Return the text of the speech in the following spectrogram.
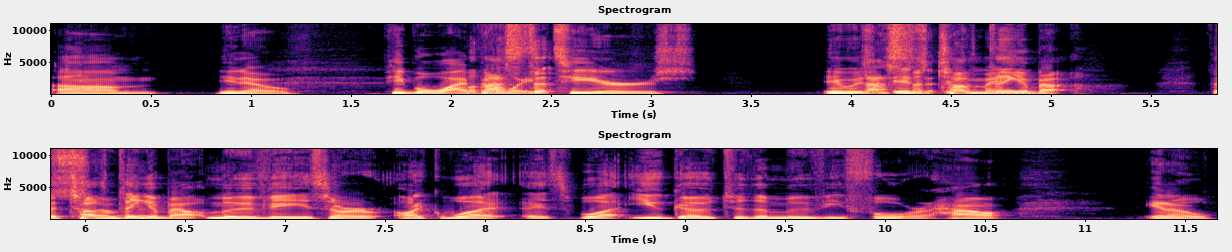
um, you know, people wiping that's away the- tears. It was That's the tough thing about the So tough thing good. about movies are like what it's what you go to the movie for. How you know,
